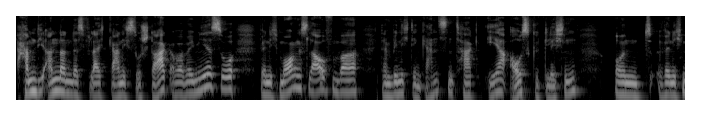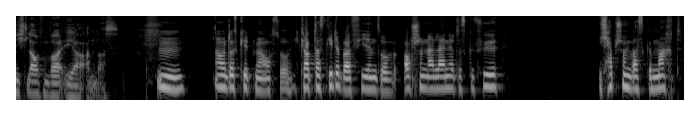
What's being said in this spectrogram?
haben die anderen das vielleicht gar nicht so stark? Aber bei mir ist so, wenn ich morgens laufen war, dann bin ich den ganzen Tag eher ausgeglichen. Und wenn ich nicht laufen war, eher anders. Mhm. Oh, das geht mir auch so. Ich glaube, das geht aber vielen so. Auch schon alleine das Gefühl, ich habe schon was gemacht.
